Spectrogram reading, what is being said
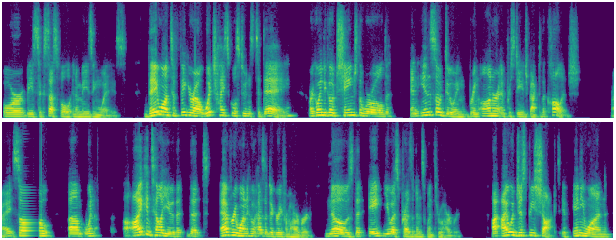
or be successful in amazing ways. They want to figure out which high school students today are going to go change the world and in so doing bring honor and prestige back to the college right? So um, when i can tell you that that everyone who has a degree from harvard knows that eight us presidents went through harvard. I, I would just be shocked if anyone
